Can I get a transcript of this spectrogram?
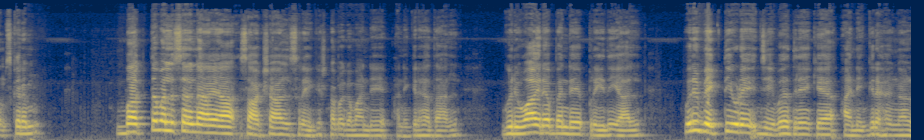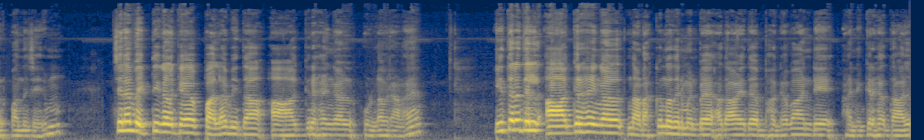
നമസ്കാരം. ഭക്തവത്സലനായ സാക്ഷാൽ ശ്രീകൃഷ്ണ ഭഗവാന്റെ അനുഗ്രഹത്താൽ ഗുരുവായൂരപ്പന്റെ പ്രീതിയാൽ ഒരു വ്യക്തിയുടെ ജീവിതത്തിലേക്ക് അനുഗ്രഹങ്ങൾ വന്നു ചേരും. ചില വ്യക്തികൾക്ക് പലവിധ ആഗ്രഹങ്ങൾ ഉള്ളവരാണ്. ഇത്തരത്തിൽ ആഗ്രഹങ്ങൾ നടക്കുന്നതിന് മുൻപ് അതായത് ഭഗവാന്റെ അനുഗ്രഹത്താൽ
